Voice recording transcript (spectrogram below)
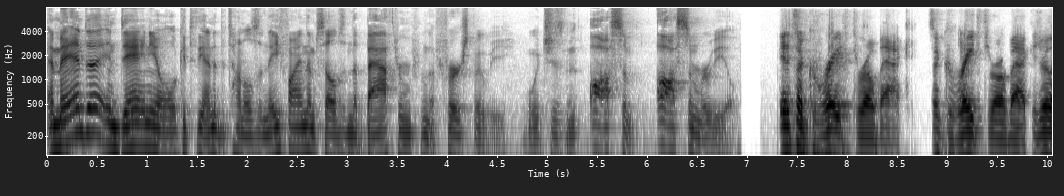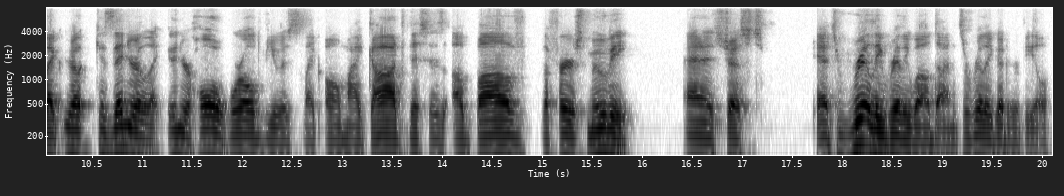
Amanda and Daniel get to the end of the tunnels and they find themselves in the bathroom from the first movie, which is an awesome, awesome reveal. it's a great throwback. It's a great throwback because you're like, because then you're like, then your whole worldview is like, oh my god, this is above the first movie, and it's just, it's really, really well done. It's a really good reveal.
